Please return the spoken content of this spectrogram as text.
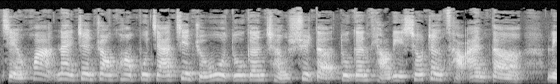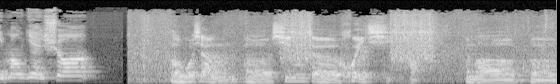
简化。耐震状况不佳建筑物都跟程序的都跟条例修正草案等，李梦燕说：“呃，我想，呃，新的会期哈，那么呃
